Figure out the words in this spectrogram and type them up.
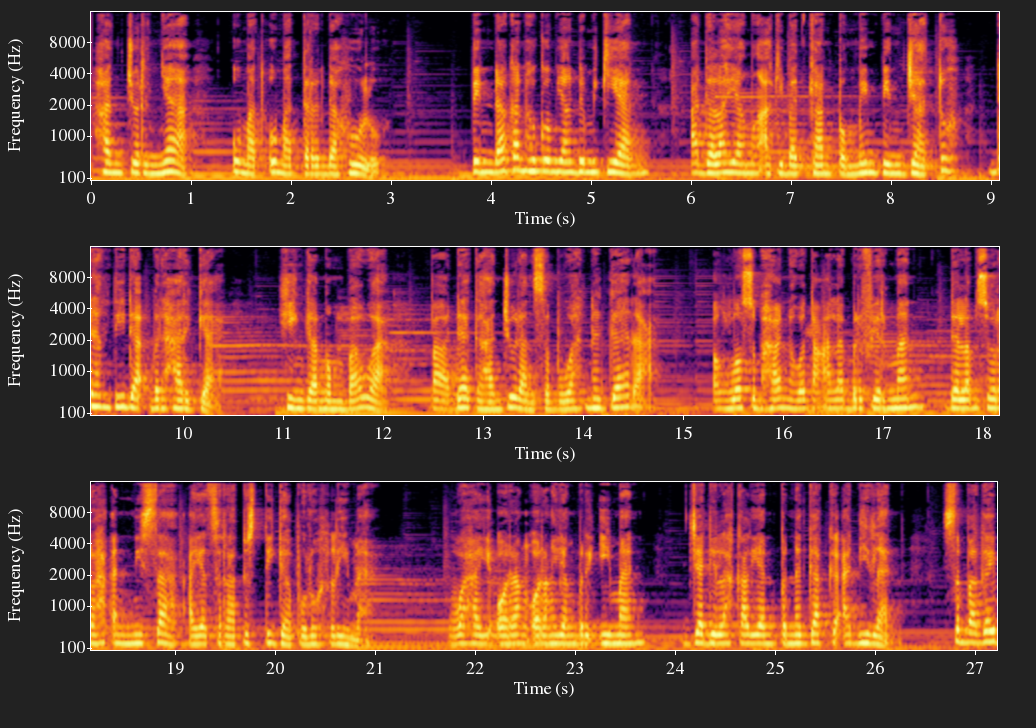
hancurnya umat-umat terdahulu. Tindakan hukum yang demikian adalah yang mengakibatkan pemimpin jatuh dan tidak berharga hingga membawa pada kehancuran sebuah negara. Allah Subhanahu wa taala berfirman dalam surah An-Nisa ayat 135. Wahai orang-orang yang beriman, jadilah kalian penegak keadilan sebagai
